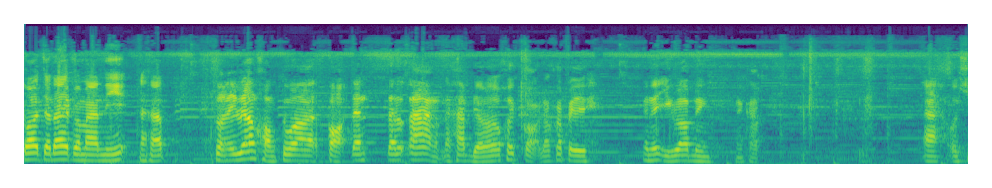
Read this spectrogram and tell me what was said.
ก็จะได้ประมาณนี้นะครับ ส่วนในเรื่องของตัวเกาะด้านด้านล่างนะครับ เดี๋ยวเราค่อยเกาะแล้วก็ไปอันนี้อีกรอบหนึ่งนะครับอะโอเค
